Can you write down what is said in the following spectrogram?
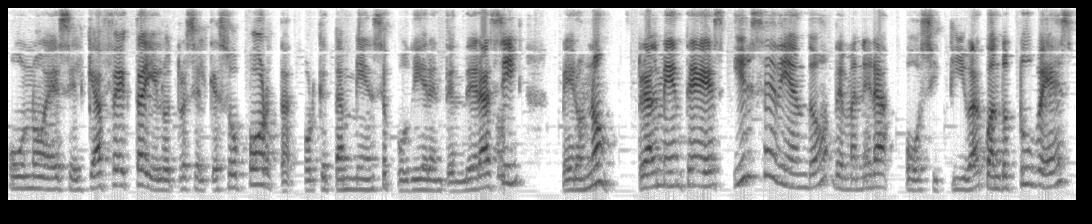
uno es el que afecta y el otro es el que soporta, porque también se pudiera entender así, pero no. Realmente es ir cediendo de manera positiva cuando tú ves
